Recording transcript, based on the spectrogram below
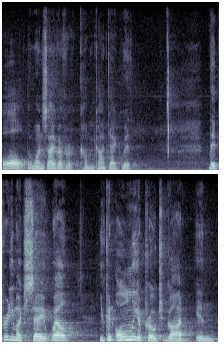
all the ones I've ever come in contact with, they pretty much say, well, you can only approach God in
